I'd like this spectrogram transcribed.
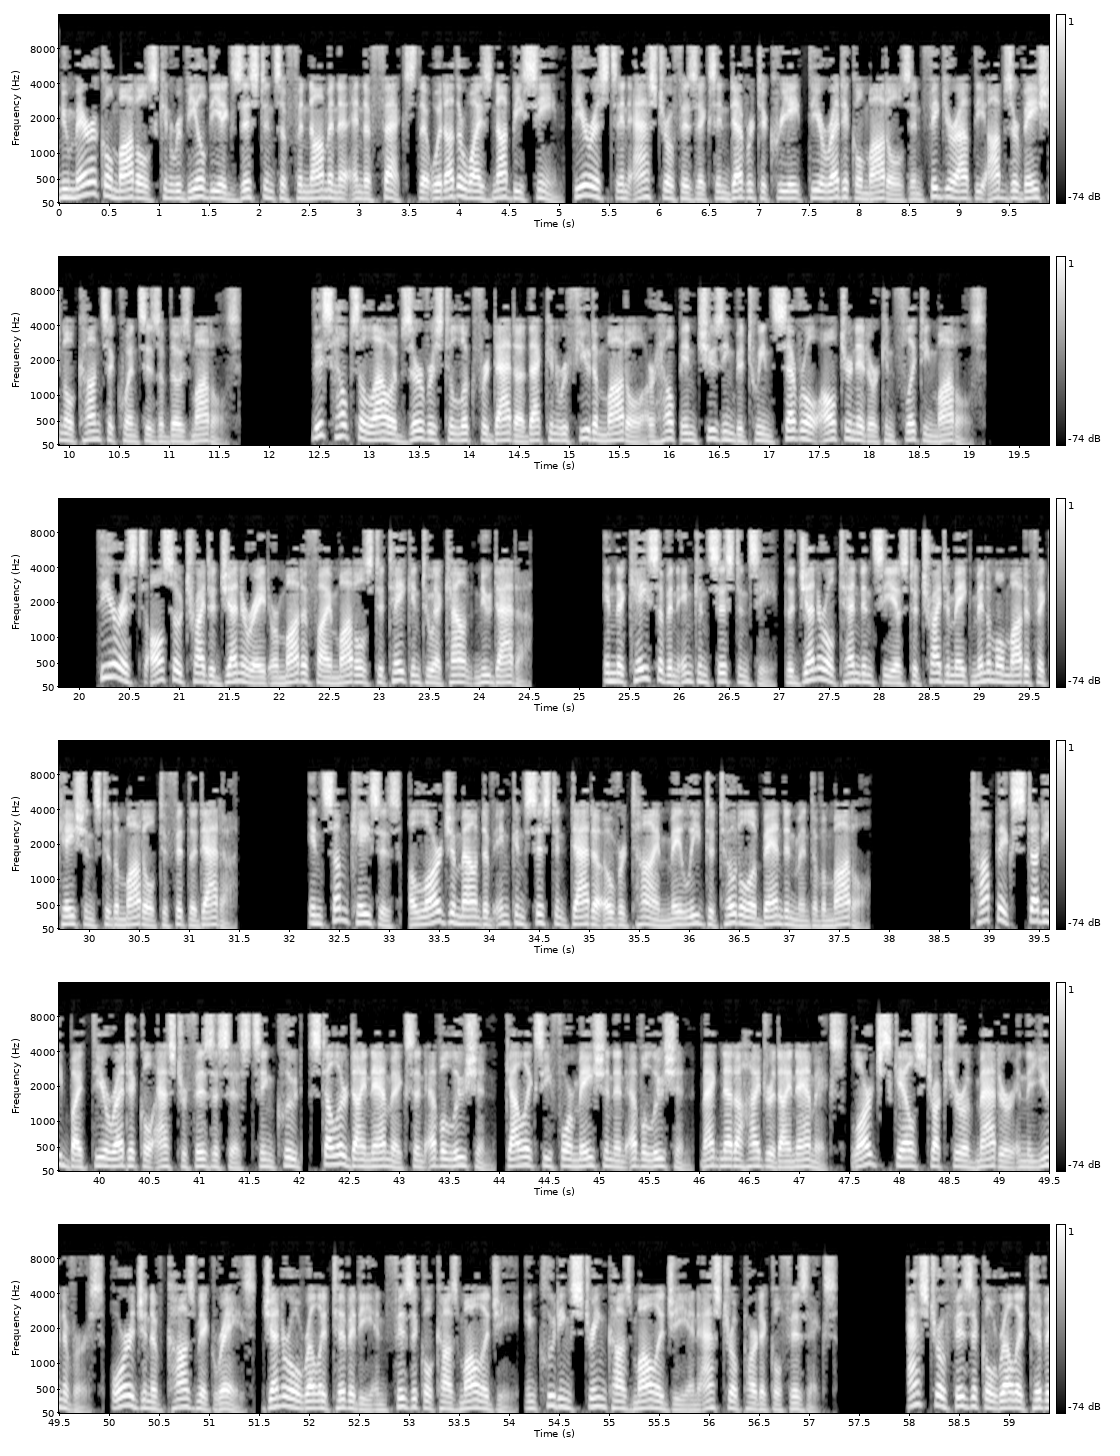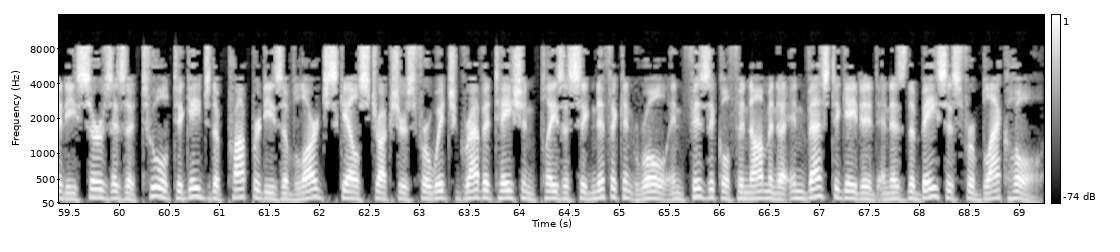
Numerical models can reveal the existence of phenomena and effects that would otherwise not be seen. Theorists in astrophysics endeavor to create theoretical models and figure out the observational consequences of those models. This helps allow observers to look for data that can refute a model or help in choosing between several alternate or conflicting models. Theorists also try to generate or modify models to take into account new data. In the case of an inconsistency, the general tendency is to try to make minimal modifications to the model to fit the data. In some cases, a large amount of inconsistent data over time may lead to total abandonment of a model. Topics studied by theoretical astrophysicists include, stellar dynamics and evolution, galaxy formation and evolution, magnetohydrodynamics, large-scale structure of matter in the universe, origin of cosmic rays, general relativity and physical cosmology, including string cosmology and astroparticle physics. Astrophysical relativity serves as a tool to gauge the properties of large-scale structures for which gravitation plays a significant role in physical phenomena investigated and as the basis for black hole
